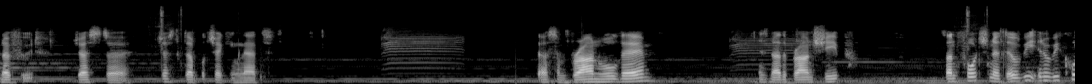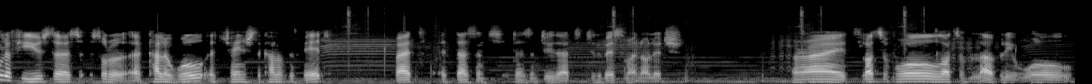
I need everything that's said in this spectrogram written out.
No food. Just uh just double checking that. There's some brown wool there. There's another brown sheep. It's unfortunate. It would be it would be cool if you used a sort of a color wool. It changed the color of the bed, but it doesn't. It doesn't do that to the best of my knowledge. All right, lots of wool, lots of lovely wool.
